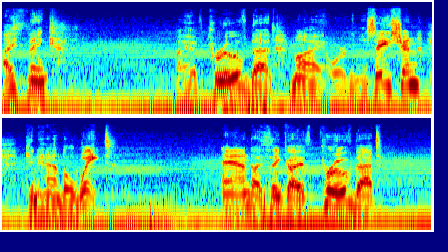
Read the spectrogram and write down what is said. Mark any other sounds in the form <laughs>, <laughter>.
I think I have proved that my organization can handle weight. And I think I've proved that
